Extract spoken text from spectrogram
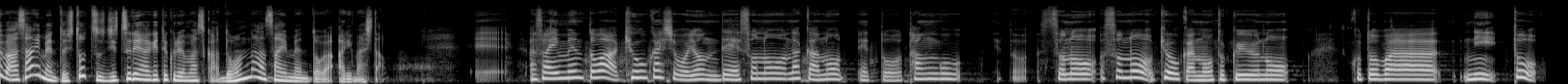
えばアサイメント一つ実例挙げてくれますか？どんなアサイメントがありました、えー、アサイメントは教科書を読んでその中の、えっと、単語、えっと、そのその教科の特有の言葉にと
